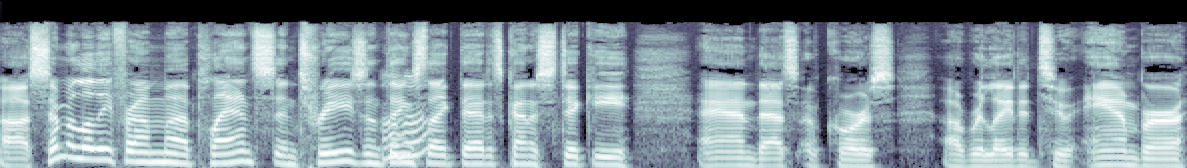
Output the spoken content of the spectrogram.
uh, similarly from uh, plants and trees and things uh -huh. like that. It's kind of sticky. And that's, of course, uh, related to amber.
